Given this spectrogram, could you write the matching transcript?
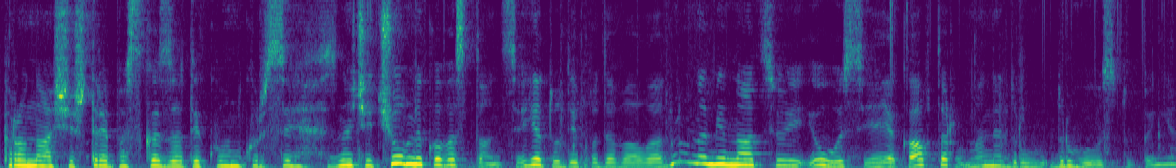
Про наші ж треба сказати конкурси. Значить, човникова станція. Я туди подавала одну номінацію, і ось я як автор, у мене друг, другого ступеня.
